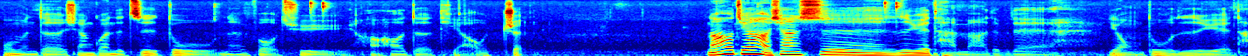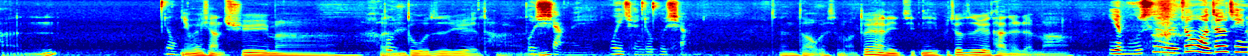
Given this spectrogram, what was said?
我们的相关的制度能否去好好的调整。然后今天好像是日月潭嘛，对不对？永渡日月潭，你会想去吗？横渡日月潭？不想哎、欸，我以前就不想。真的？为什么？对啊，你你不就日月潭的人吗？也不是，就我就听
